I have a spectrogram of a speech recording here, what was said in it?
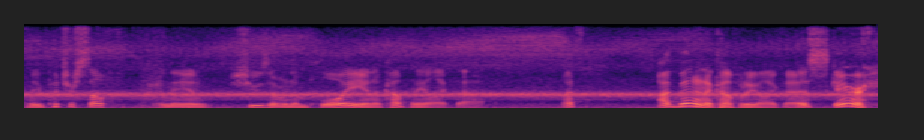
I mean, put yourself in the shoes of an employee in a company like that. That's. I've been in a company like that. It's scary.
